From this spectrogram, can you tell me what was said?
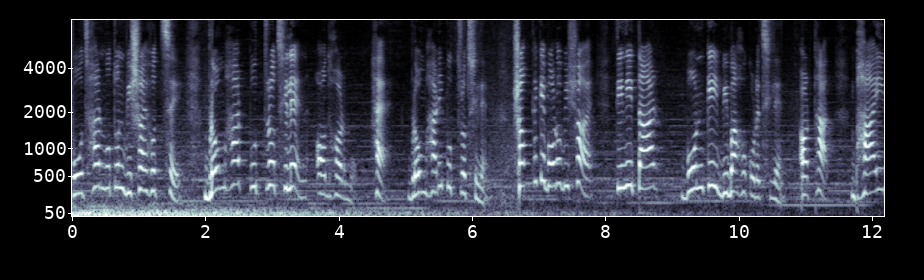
বোঝার মতন বিষয় হচ্ছে, ব্রহ্মার পুত্র ছিলেন অধর্ম। হ্যাঁ ব্রহ্মারই পুত্র ছিলেন। সব থেকে বড় বিষয়, তিনি তার বোনকেই বিবাহ করেছিলেন। অর্থাৎ ভাই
